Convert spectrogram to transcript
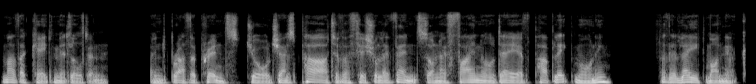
mother Kate Middleton and brother Prince George as part of official events on a final day of public mourning. For the late monarch,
